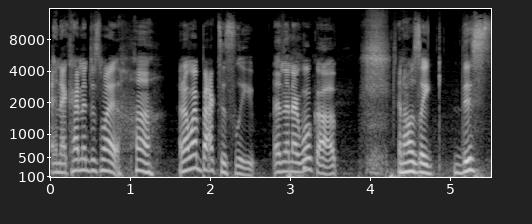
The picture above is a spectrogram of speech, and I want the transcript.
and I kind of just went, huh, and I went back to sleep, and then I woke up, and I was like, this,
